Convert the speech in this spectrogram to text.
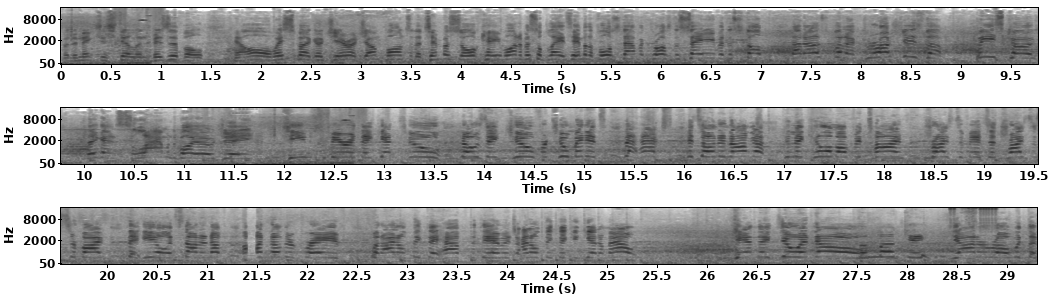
But the mix is still invisible. Oh, Whisper, Gojira jump onto the Timbersaw. K1, Abyssal Blades in, but the force snap across the save and the stop. That Earthsplitter crushes them. Beast Coast, they get slammed by OG. Team Spirit, they get two. Knows Q for two minutes. The Hex, it's on Inaga. Can they kill him off in time? Tries to it, tries to survive the heal. It's not enough. Another grave, but I don't think they have the damage. I don't think they Yatoro with the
